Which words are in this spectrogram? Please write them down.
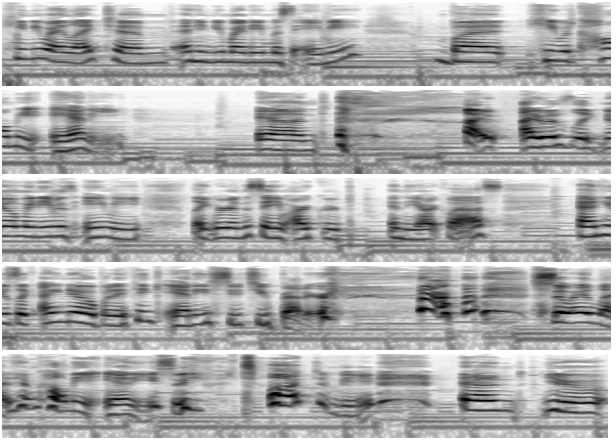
he knew I liked him and he knew my name was Amy, but he would call me Annie. And I I was like, "No, my name is Amy." Like we're in the same art group in the art class. And he was like, "I know, but I think Annie suits you better." so I let him call me Annie. So he talk to me. And, you know,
